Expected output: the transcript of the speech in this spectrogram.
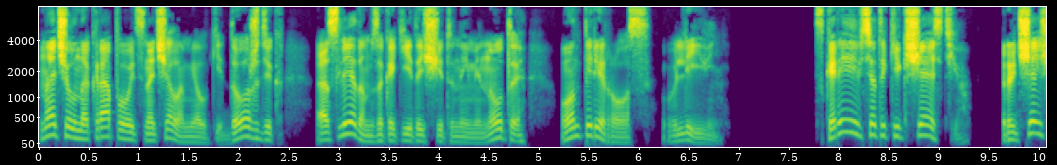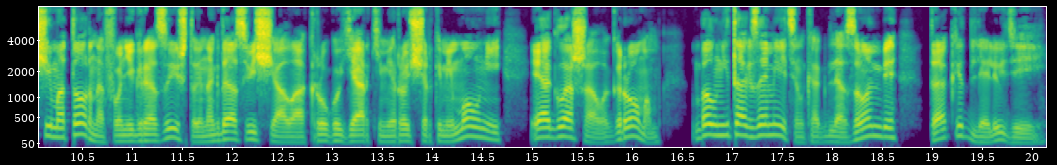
начал накрапывать сначала мелкий дождик, а следом за какие-то считанные минуты он перерос в ливень. Скорее, все-таки к счастью. Рычащий мотор на фоне грозы, что иногда освещало округу яркими росчерками молний и оглашало громом, был не так заметен как для зомби, так и для людей.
